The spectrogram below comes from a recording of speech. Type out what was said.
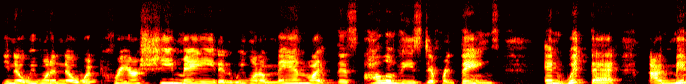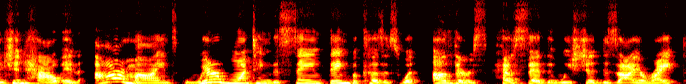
you know, we want to know what prayer she made and we want a man like this, all of these different things. And with that, I mentioned how in our minds, we're wanting the same thing because it's what others have said that we should desire, right?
